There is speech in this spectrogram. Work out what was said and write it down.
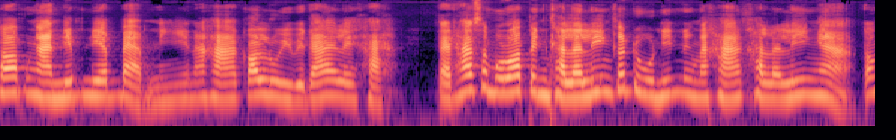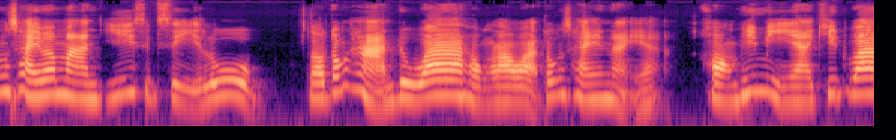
ชอบงานเนี้ยบๆแบบนี้นะคะ ก็ลุยไปได้เลยค่ะแต่ถ้าสมมติว่าเป็นคัลเลอร์ลิงก็ดูนิดนึงนะคะคัลเลอร์ลิงอะต้องใช้ประมาณ 24 รูป เราต้องหารดูว่าของเราอะต้องใช้ไหนอะ ของพี่หมีอะคิดว่า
